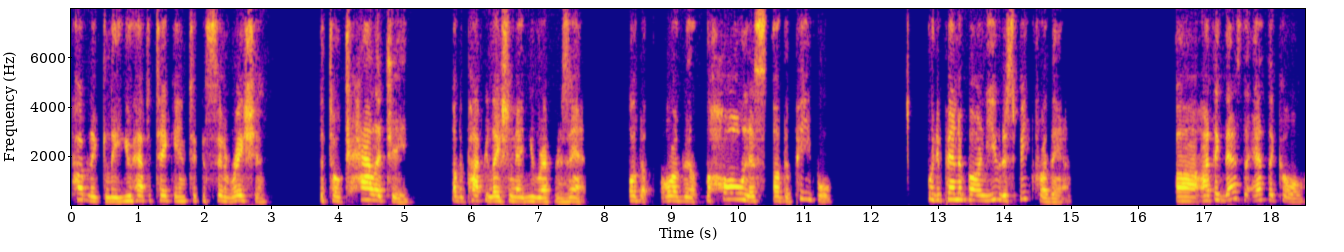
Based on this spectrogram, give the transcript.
publicly, you have to take into consideration the totality of the population that you represent or the or the, the wholeness of the people who depend upon you to speak for them. Uh, I think that's the ethical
